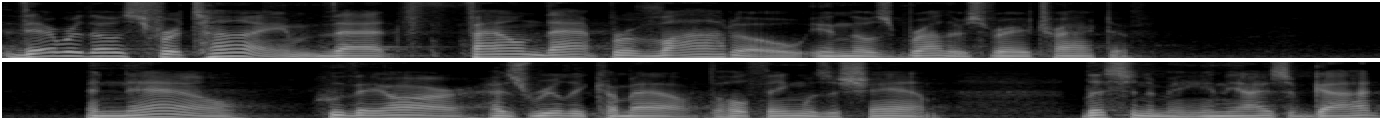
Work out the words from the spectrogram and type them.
There were those for a time that found that bravado in those brothers very attractive. And now, who they are has really come out. The whole thing was a sham. Listen to me, in the eyes of God,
